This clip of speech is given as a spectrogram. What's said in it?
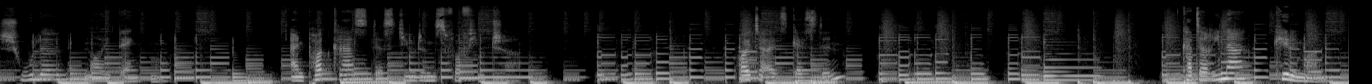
Schule neu denken. Ein Podcast der Students for Future. Heute als Gästin Katharina Killmann.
